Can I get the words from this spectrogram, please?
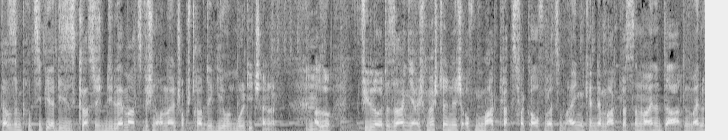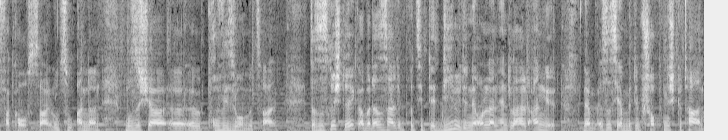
Das ist im Prinzip ja dieses klassische Dilemma zwischen Online-Shop-Strategie und Multichannel. Also viele Leute sagen, ja, ich möchte nicht auf dem Marktplatz verkaufen, weil zum einen kennt der Marktplatz dann meine Daten, meine Verkaufszahlen und zum anderen muss ich ja äh, äh, Provision bezahlen. Das ist richtig, aber das ist halt im Prinzip der Deal, den der Online-Händler halt angeht. Es ist ja mit dem Shop nicht getan.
